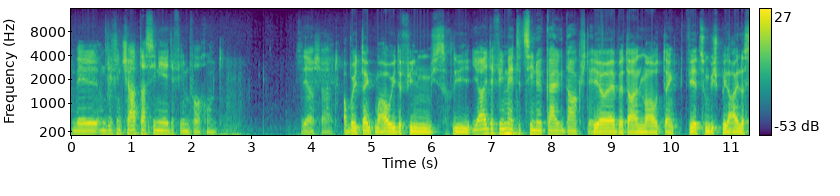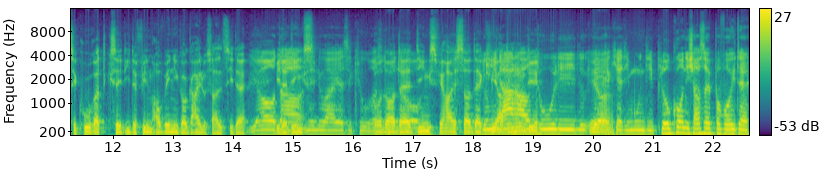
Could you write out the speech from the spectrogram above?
Weil, und ich finde es schade, dass sie in jedem Film vorkommt. Sehr schade. aber ich denke mal auch in den Film ist es ein bisschen Ja, in dem Film hätten sie nicht geil dargestellt. Ja, eben, da habe ich mir auch gedacht, wie zum Beispiel Ayla Secura sieht in dem Film auch weniger geil aus als in der, Ja, in da Dings. nicht nur Aya Secura, Oder der Dings, wie heißt er, der Luminara und Kiadimundi. Duli, Lu Ja. äh, Kiadimundi. Plokon ist auch so jemand, der in den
